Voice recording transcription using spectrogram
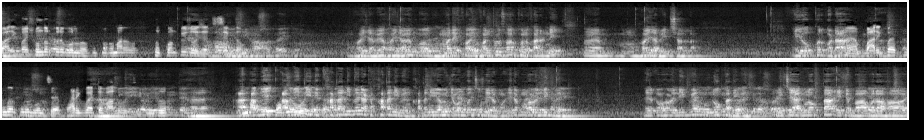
বারিক ভাই সুন্দর করে বলল আমার কনফিউজ হয়ে যাচ্ছে একদম। হ্যাঁ। তো হয়ে যাবে হয়ে যাবে মানে কনফিউজ হওয়ার কোনো কারণ নেই হয়ে যাবে ইনশাল্লাহ এই অক্ষর কটা? হ্যাঁ বারিক ভাই সুন্দর করে বলছে বারিক ভাইটা ভালো হয়েছে কিন্তু হ্যাঁ আপনি আপনি হয়ে। খাতা নিবেন? একটা খাতা নিবেন খাতা নিবে আমি যেমন বলছি সেই রকম এরকম ভাবে লিখবেন। এরকম ভাবে লিখবেন নোক্তা দিবেন। নিচে এক নোক্তা একে বা বলা হয়।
